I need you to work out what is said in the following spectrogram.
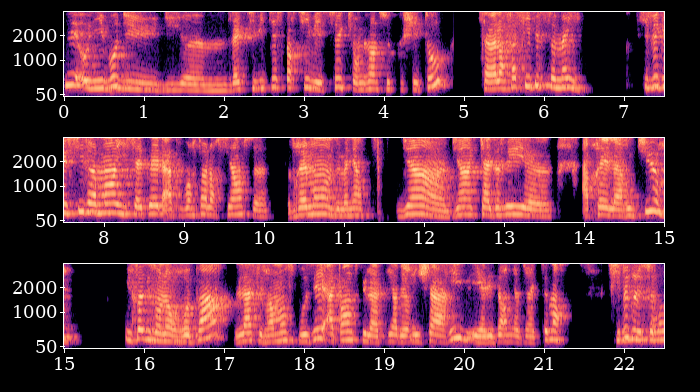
au niveau du, du euh, de l'activité sportive et ceux qui ont besoin de se coucher tôt, ça va leur faciliter le sommeil. Ce qui fait que si vraiment ils s'attellent à pouvoir faire leur séance euh, vraiment de manière bien, bien cadrée après la rupture, une fois qu'ils ont leur repas, là, c'est vraiment se poser, attendre que la prière de Richa arrive et aller dormir directement. Ce qui fait que le sommeil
